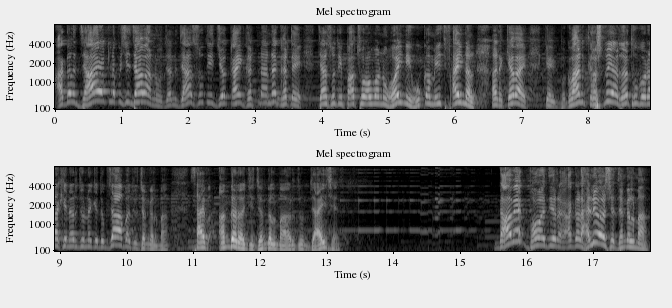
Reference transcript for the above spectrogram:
આગળ જાય એટલે પછી જવાનું છે અને જ્યાં સુધી જો કાંઈ ઘટના ન ઘટે, ત્યાં સુધી પાછું આવવાનું હોય નહીં. હુકમ ઇઝ ફાઇનલ. અને કહેવાય કે ભગવાન કૃષ્ણએ રથ ઊભો રાખીને અર્જુને કીધું જા આ બાજુ જંગલમાં. સાહેબ, અંદર હજી જંગલમાં અર્જુન જાય છે. ગાવેક ભો જે આગળ હાલ્યો હશે જંગલમાં,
